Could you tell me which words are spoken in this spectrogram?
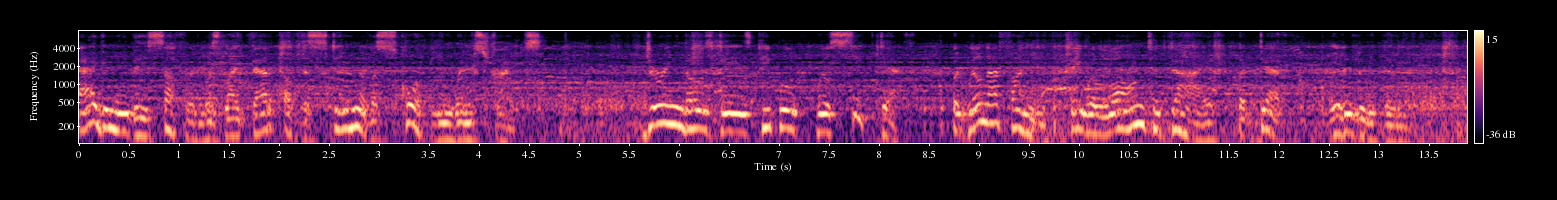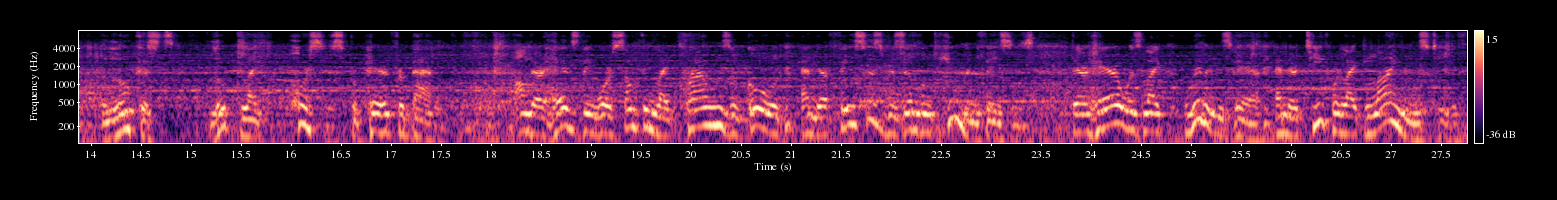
agony they suffered was like that of the sting of a scorpion when it strikes. During those days, people will seek death, but will not find it. They will long to die, but death will elude them. The locusts looked like horses prepared for battle On their heads they wore something like crowns of gold, and their faces resembled human faces. Their hair was like women's hair, and their teeth were like lions' teeth.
